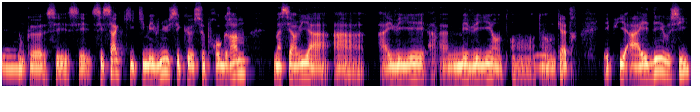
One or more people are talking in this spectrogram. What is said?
Mm. Donc euh, c'est ça qui, qui m'est venu, c'est que ce programme m'a servi à, à, à, éveiller, à m'éveiller en, en, en tant qu'être, et puis à aider aussi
